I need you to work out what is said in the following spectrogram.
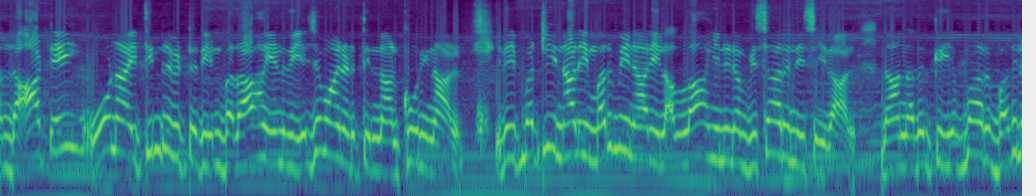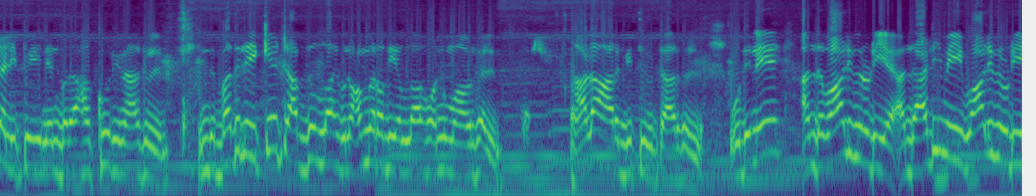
அந்த ஆட்டை ஓனாய் தின்று விட்டது என்பதாக எனது எஜமானிடத்தில் நான் கூறினால் இதை பற்றி நாளை மறுமை நாளில் அல்லாஹ் என்னிடம் விசாரணை செய்தால் நான் அதற்கு எவ்வாறு பதில் அளிப்பேன் என்பதாக கூறினார்கள். இந்த பதிலை கேட்டு அப்துல்லாஹ் அமர் உமர் அல்லாஹ் அவர்கள் அழ ஆரம்பித்து விட்டார்கள். உடனே அந்த வாலிபருடைய அந்த அடிமை வாலிபருடைய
